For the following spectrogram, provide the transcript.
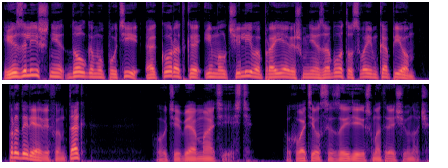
Излишне долгому пути, а коротко и молчаливо проявишь мне заботу своим копьем, продырявив им, так?» «У тебя мать есть», Ухватился за идею, смотрящий в ночь.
